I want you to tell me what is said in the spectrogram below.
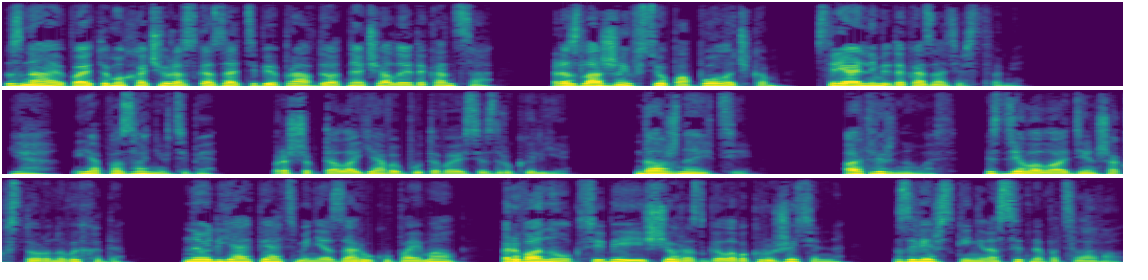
Знаю, поэтому хочу рассказать тебе правду от начала и до конца, разложив все по полочкам с реальными доказательствами. Я... я позвоню тебе, прошептала я, выпутываясь из рук Ильи. Должна идти. Отвернулась, сделала один шаг в сторону выхода, но Илья опять меня за руку поймал, рванул к себе еще раз головокружительно, зверски ненасытно поцеловал.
